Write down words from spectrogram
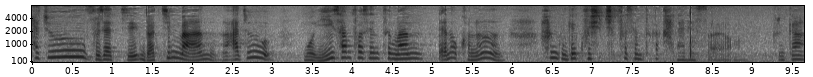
아주 부잣집 몇 집만 아주 뭐 2, 3%만 빼놓고는 한국의 97%가 가난했어요. 그러니까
